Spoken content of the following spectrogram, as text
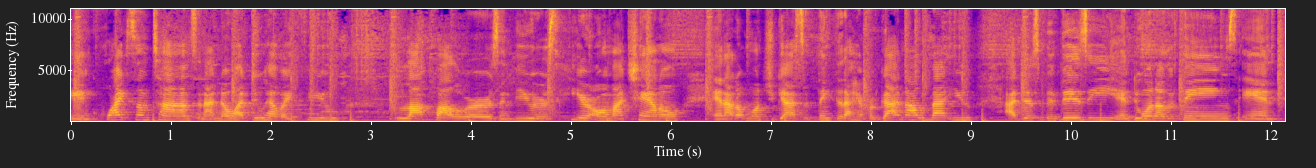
in quite some times. And I know I do have a few lock followers and viewers here on my channel and I don't want you guys to think that I have forgotten all about you. I've just been busy and doing other things and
